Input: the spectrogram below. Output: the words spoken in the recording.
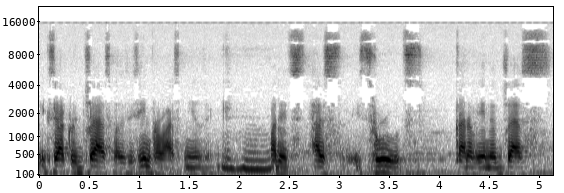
exactly jazz, but it's improvised music. Mm-hmm. But it has its roots kind of in a jazz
